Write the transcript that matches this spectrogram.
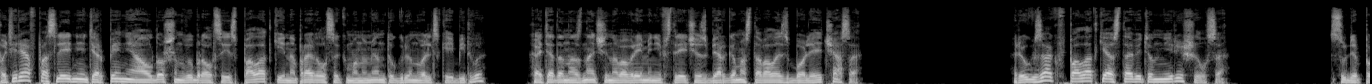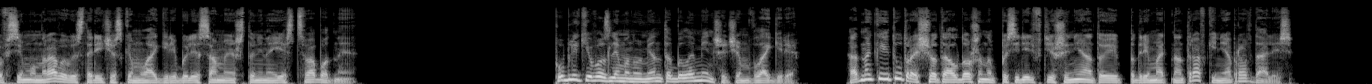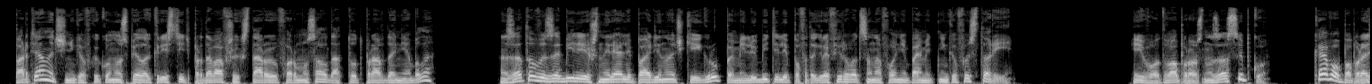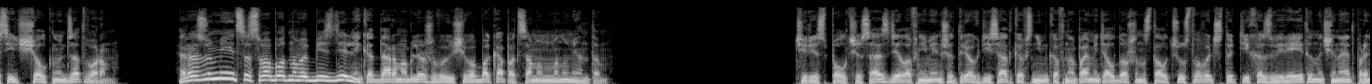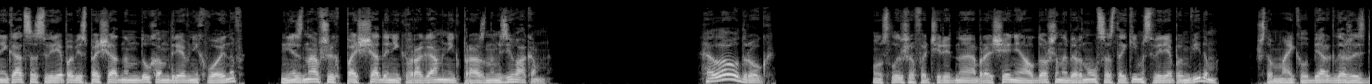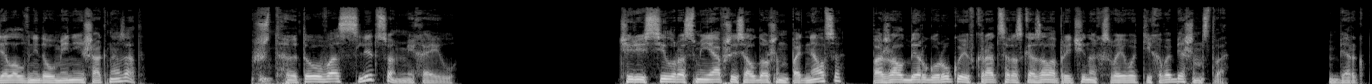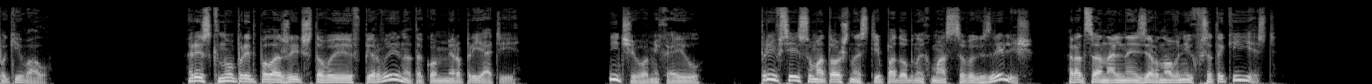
Потеряв последнее терпение, Алдошин выбрался из палатки и направился к монументу Грюнвальдской битвы, хотя до назначенного времени встречи с Бергом оставалось более часа. Рюкзак в палатке оставить он не решился. Судя по всему, нравы в историческом лагере были самые что ни на есть свободные. Публики возле монумента было меньше, чем в лагере. Однако и тут расчеты Алдошина посидеть в тишине, а то и подремать на травке не оправдались. Портяночников, как он успел окрестить продававших старую форму солдат, тут, правда, не было, Зато в изобилии шныряли поодиночке и группами любители пофотографироваться на фоне памятников истории. И вот вопрос на засыпку. Кого попросить щелкнуть затвором? Разумеется, свободного бездельника, даром облеживающего бока под самым монументом. Через полчаса, сделав не меньше трех десятков снимков на память, Алдошин стал чувствовать, что тихо звереет и начинает проникаться свирепо беспощадным духом древних воинов, не знавших пощады ни к врагам, ни к праздным зевакам. «Хеллоу, друг!» Услышав очередное обращение, Алдошин обернулся с таким свирепым видом, что Майкл Берг даже сделал в недоумении шаг назад. «Что это у вас с лицом, Михаил?» Через силу рассмеявшись, Алдошин поднялся, пожал Бергу руку и вкратце рассказал о причинах своего тихого бешенства. Берг покивал. Рискну предположить, что вы впервые на таком мероприятии. Ничего, Михаил. При всей суматошности подобных массовых зрелищ рациональное зерно в них все-таки есть.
